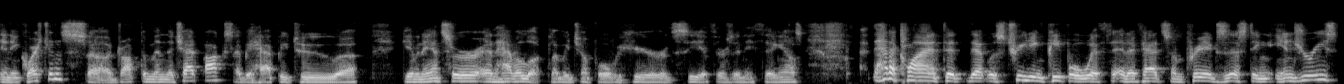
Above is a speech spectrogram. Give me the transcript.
any questions, uh, drop them in the chat box. I'd be happy to uh, give an answer and have a look. Let me jump over here and see if there's anything else. I had a client that, that was treating people with that have had some pre-existing injuries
